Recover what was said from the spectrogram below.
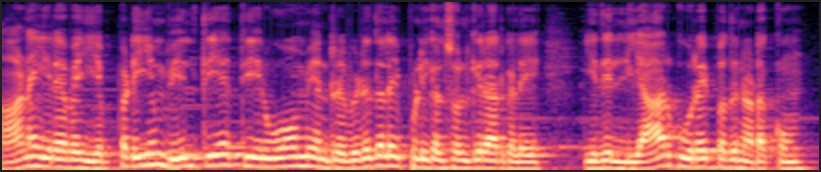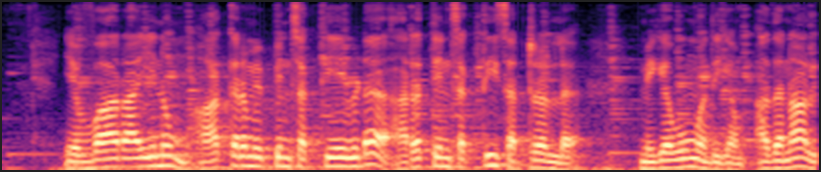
ஆனை இரவை எப்படியும் வீழ்த்தியே தீர்வோம் என்று விடுதலை புலிகள் சொல்கிறார்களே இதில் யார் உரைப்பது நடக்கும்? எவ்வாறாயினும் ஆக்கிரமிப்பின் சக்தியை விட அறத்தின் சக்தி சற்றல்ல மிகவும் அதிகம். அதனால்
